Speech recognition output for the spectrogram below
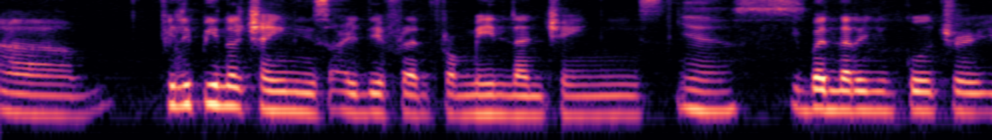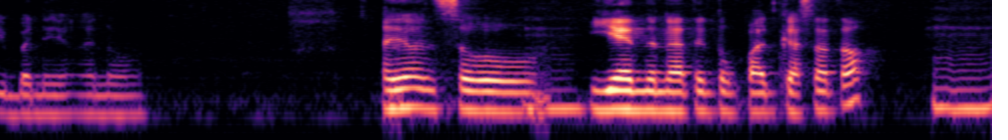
um, Filipino Chinese are different from mainland Chinese. Yes. Iba na rin yung culture, iba na yung ano. Ayun, so, Mm. i-end na natin tong podcast na to. Mm-mm.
